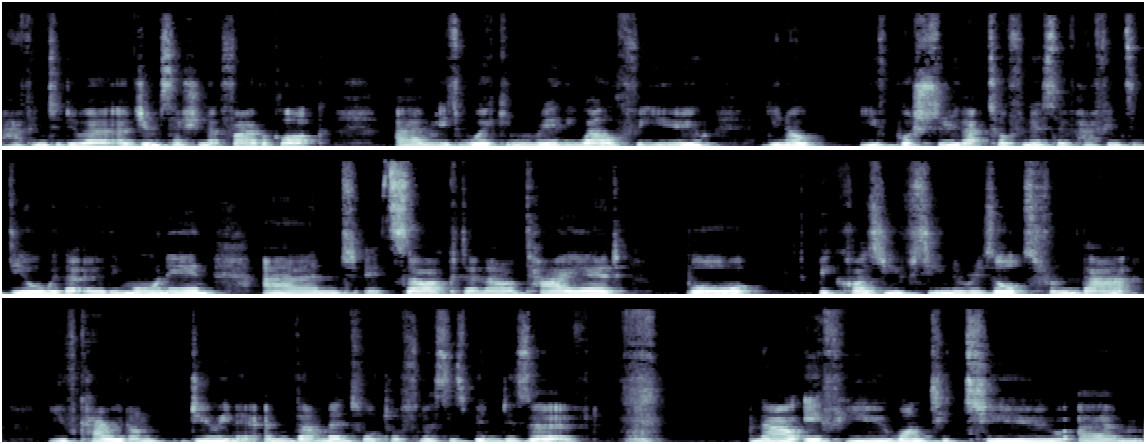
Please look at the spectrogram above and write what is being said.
having to do a, a gym session at five o'clock um, is working really well for you, you know, you've pushed through that toughness of having to deal with it early morning and it sucked and now I'm tired. But because you've seen the results from that, you've carried on doing it and that mental toughness has been deserved. Now, if you wanted to um,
